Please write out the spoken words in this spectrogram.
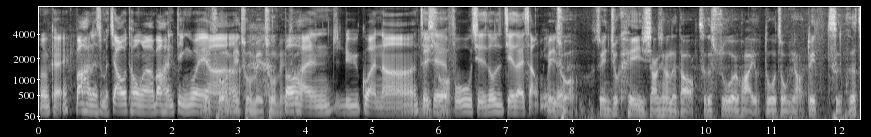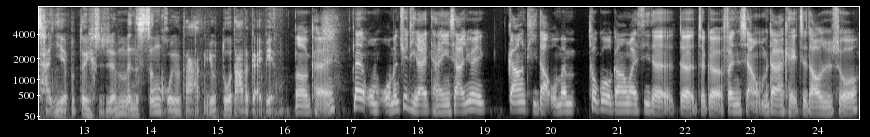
，OK，包含了什么交通啊，包含定位啊，没错没错没错没错，包含旅馆啊这些服务，其实都是接在上面，没错，所以你就可以想象得到这个数位化有多重要，对整个产业不对人们的生活有大有多大的改变。OK，那我我们具体来谈一下，因为刚刚提到我们。透过刚刚 YC 的的这个分享，我们大概可以知道，就是说，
